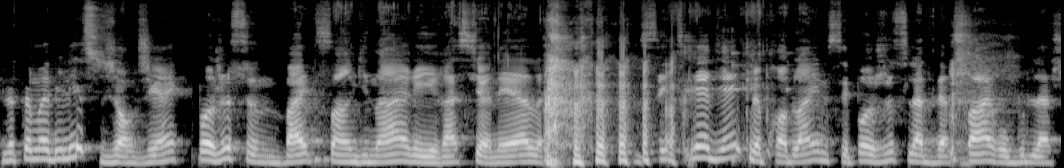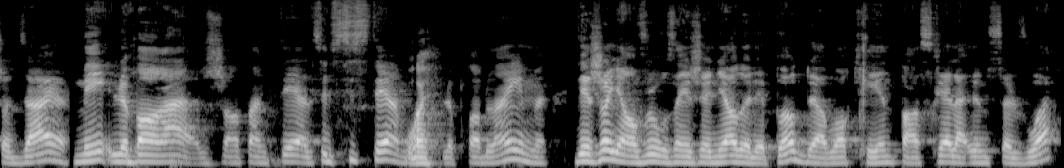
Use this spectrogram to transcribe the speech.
l'automobiliste georgien, pas juste une bête sanguinaire et irrationnelle. Il sait très bien que le problème, c'est pas juste l'adversaire au bout de la chaudière, mais le barrage en tant que tel. C'est le système, Ouais. le problème. Déjà, il en veut aux ingénieurs de l'époque d'avoir créé une passerelle à une seule voie,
